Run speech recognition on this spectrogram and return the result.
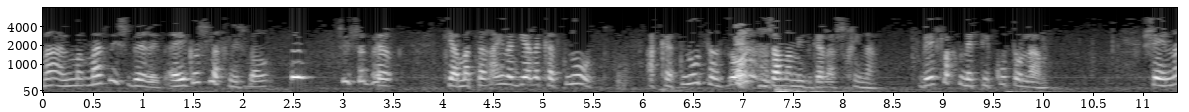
מה, מה את נשברת? האגו שלך נשבר, שישבר. כי המטרה היא להגיע לקטנות. הקטנות הזאת, שם מתגלה שכינה. ויש לך מתיקות עולם, שאינה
